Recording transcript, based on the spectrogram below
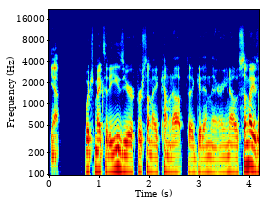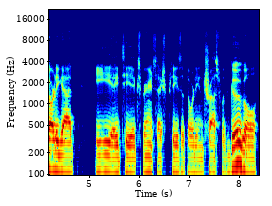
Yeah. Which makes it easier for somebody coming up to get in there. You know, if somebody's already got EEAT, experience, expertise, authority, and trust with Google,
